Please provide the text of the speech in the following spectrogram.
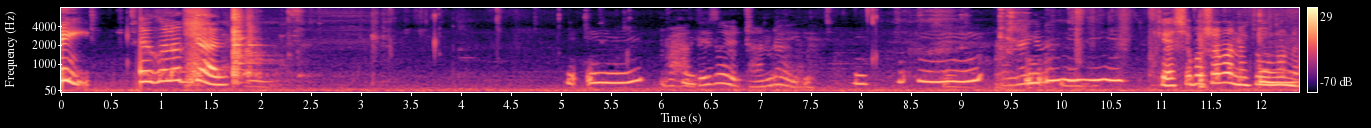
এই। গোলাপ জল ভাত ঠান্ডা হয়ে গে ঠান্ডা গেলে গ্যাসে বসাবা নাকি উনুনে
